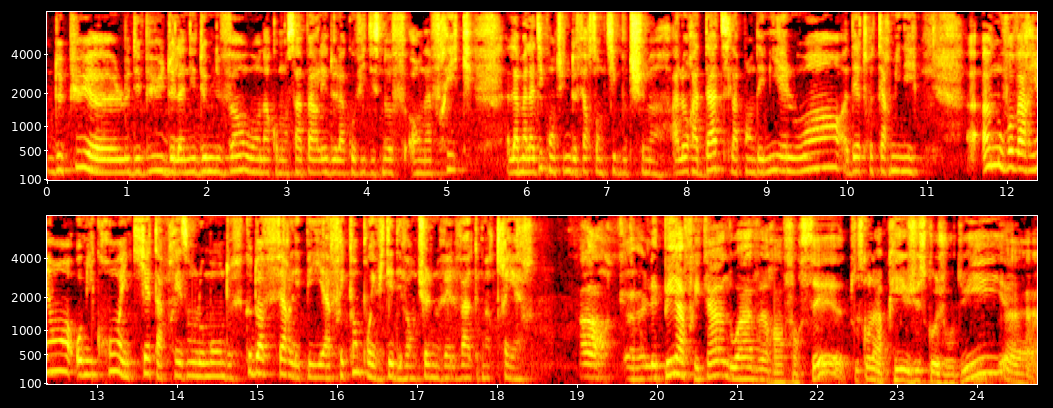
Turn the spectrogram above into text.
Depuis euh, le début de l'année 2020 où on a commencé à parler de la Covid-19 en Afrique, la maladie continue de faire son petit bout de chemin. Alors à date, la pandémie est loin d'être terminée. Euh, un nouveau variant Omicron inquiète à présent le monde. Que doivent faire les pays africains pour éviter d'éventuelles nouvelles vagues meurtrières? Alors, euh, les pays africains doivent renforcer tout ce qu'on a appris jusqu'aujourd'hui. Euh,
